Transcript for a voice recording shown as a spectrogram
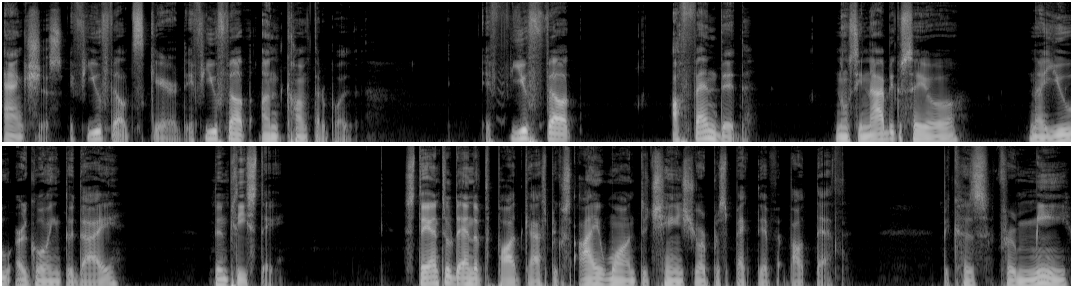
anxious, if you felt scared, if you felt uncomfortable, if you felt offended nung sinabi ko sa'yo na you are going to die, then please stay. Stay until the end of the podcast because I want to change your perspective about death. Because for me,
